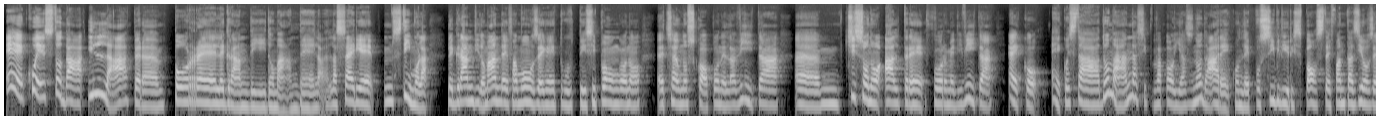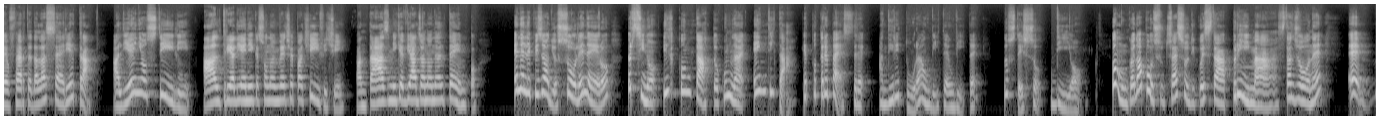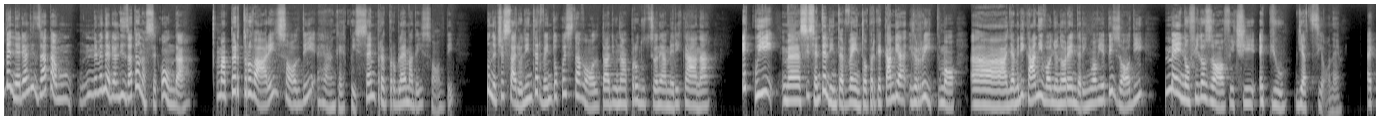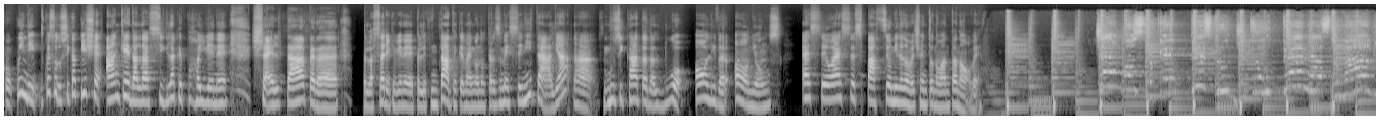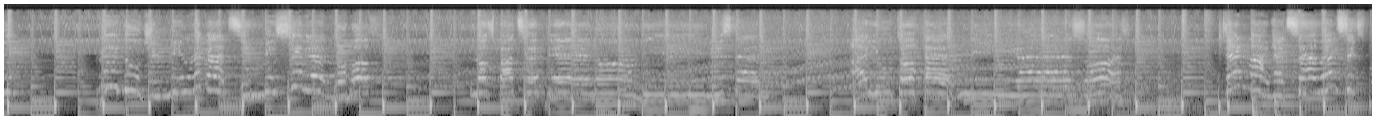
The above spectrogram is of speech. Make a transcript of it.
E questo dà il là per porre le grandi domande. La, la serie mm, stimola le grandi domande famose che tutti si pongono, eh, c'è uno scopo nella vita, ehm, ci sono altre forme di vita. Ecco, e questa domanda si va poi a snodare con le possibili risposte fantasiose offerte dalla serie tra alieni ostili, altri alieni che sono invece pacifici, fantasmi che viaggiano nel tempo, e nell'episodio Sole Nero persino il contatto con una entità che potrebbe essere addirittura, udite udite, lo stesso Dio. Comunque, dopo il successo di questa prima stagione, eh, venne, realizzata, ne venne realizzata una seconda, ma per trovare i soldi, e anche qui sempre il problema dei soldi, fu necessario l'intervento questa volta di una produzione americana e qui eh, si sente l'intervento perché cambia il ritmo. Uh, gli americani vogliono rendere i nuovi episodi meno filosofici e più di azione. Ecco, quindi questo lo si capisce anche dalla sigla che poi viene scelta per, per la serie che viene, per le puntate che vengono trasmesse in Italia, musicata dal duo Oliver Onions, SOS Spazio 1999.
